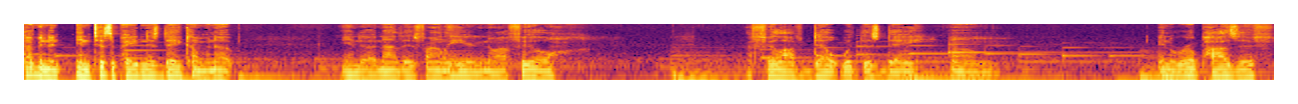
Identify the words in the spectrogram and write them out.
I've been anticipating this day coming up, and uh, now that it's finally here, you know, I feel I feel I've dealt with this day um, in a real positive,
